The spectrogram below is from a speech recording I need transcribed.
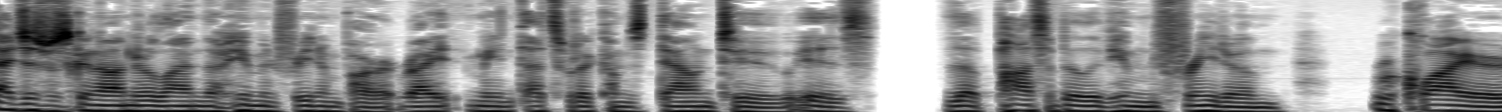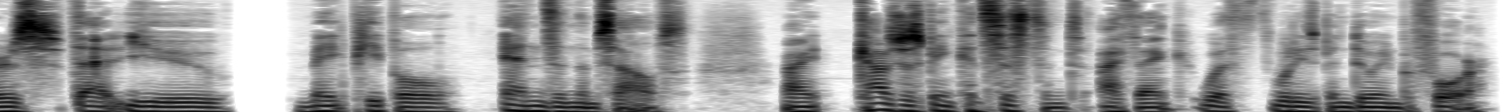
I just was going to underline the human freedom part, right? I mean, that's what it comes down to is the possibility of human freedom requires that you make people ends in themselves. right? Kant's just being consistent, I think, with what he's been doing before. I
